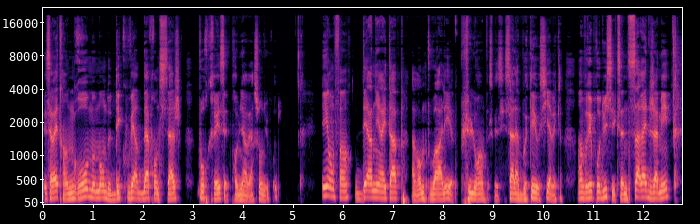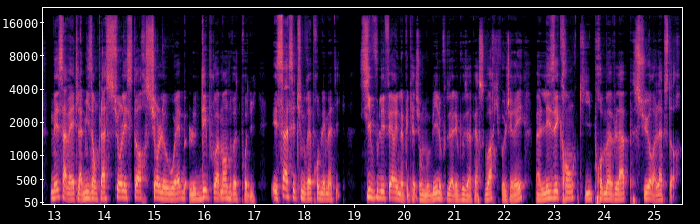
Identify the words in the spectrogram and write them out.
et ça va être un gros moment de découverte, d'apprentissage pour créer cette première version du produit. Et enfin, dernière étape, avant de pouvoir aller plus loin, parce que c'est ça la beauté aussi avec un vrai produit, c'est que ça ne s'arrête jamais, mais ça va être la mise en place sur les stores, sur le web, le déploiement de votre produit. Et ça, c'est une vraie problématique. Si vous voulez faire une application mobile, vous allez vous apercevoir qu'il faut gérer bah, les écrans qui promeuvent l'app sur l'App Store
